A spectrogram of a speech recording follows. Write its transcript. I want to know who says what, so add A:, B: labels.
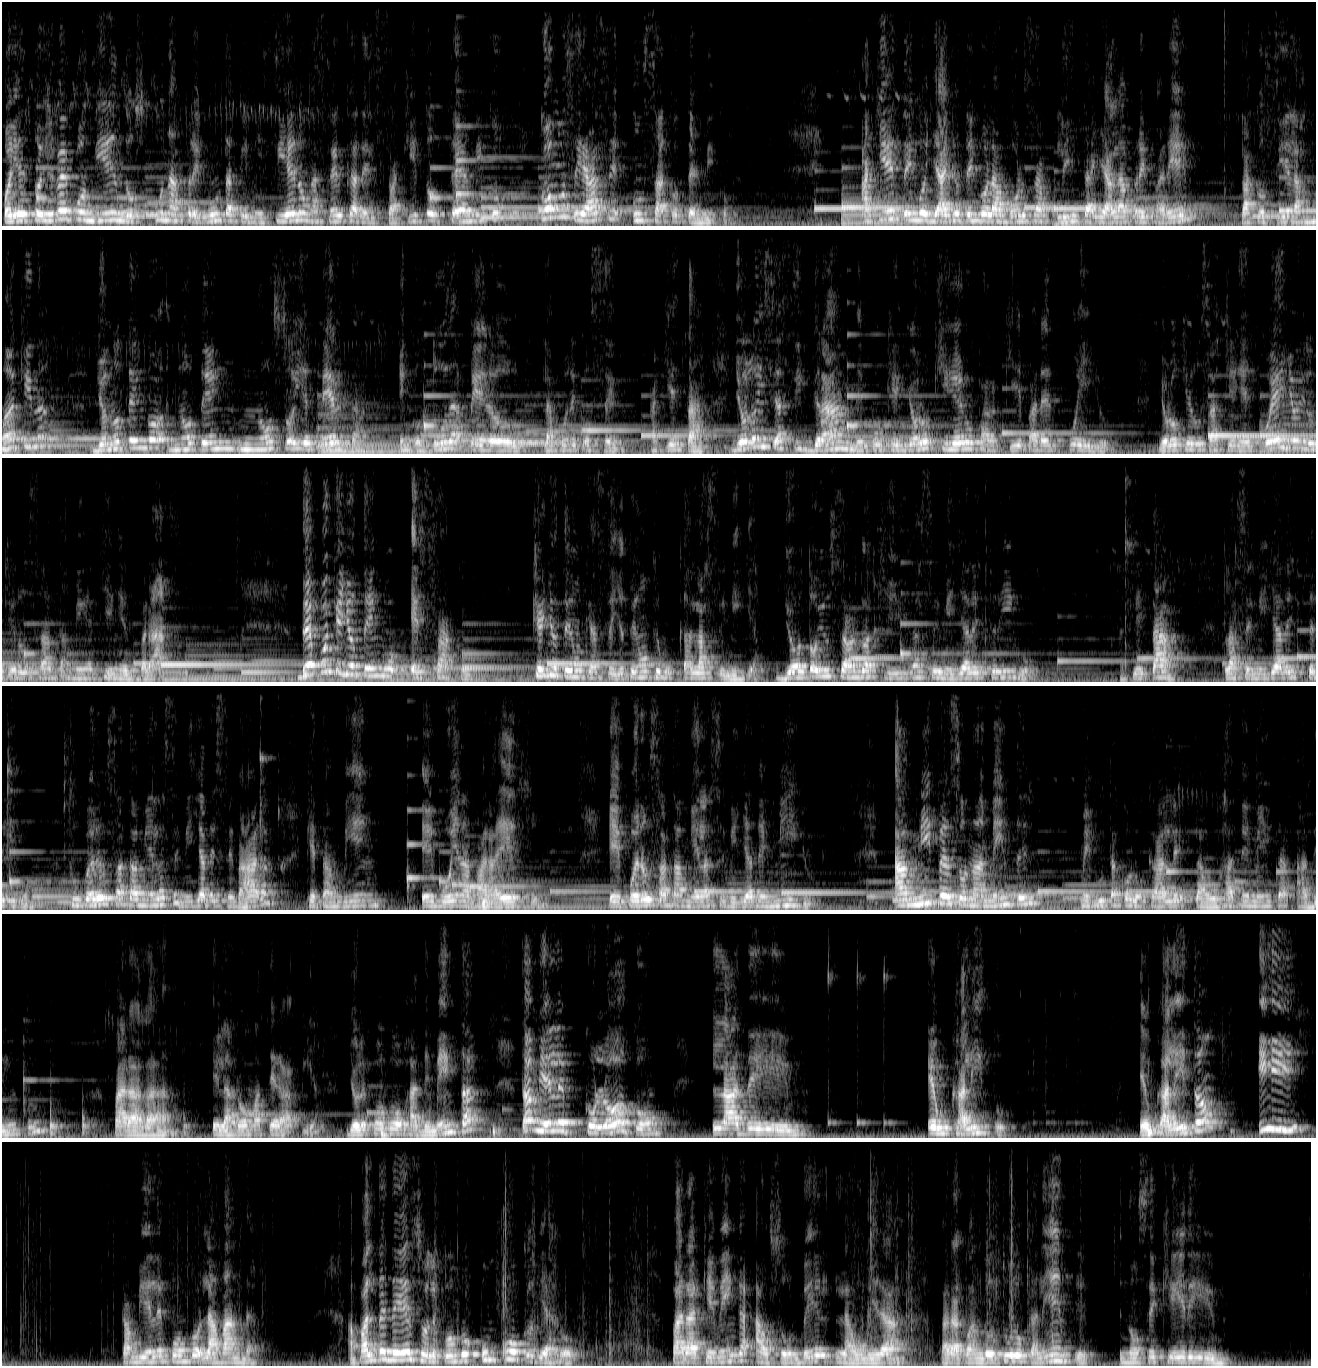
A: Hoy estoy respondiendo una pregunta que me hicieron acerca del saquito térmico. ¿Cómo se hace un saco térmico? Aquí tengo ya, yo tengo la bolsa lista, ya la preparé, la cosí en las máquinas. Yo no tengo, no tengo, no soy experta en costura, pero la pude coser. Aquí está. Yo lo hice así grande porque yo lo quiero aquí, para el cuello. Yo lo quiero usar aquí en el cuello y lo quiero usar también aquí en el brazo. Después que yo tengo el saco, ¿qué yo tengo que hacer? Yo tengo que buscar la semilla. Yo estoy usando aquí la semilla de trigo. Aquí está, la semilla de trigo. Tú puedes usar también la semilla de cebada, que también es buena para eso. Eh, puedes usar también la semilla de millo. A mí personalmente me gusta colocarle la hoja de menta adentro para la, el aromaterapia. Yo le pongo hojas de menta. También le coloco la de eucalipto. Eucalipto y también le pongo lavanda. Aparte de eso, le pongo un poco de arroz para que venga a absorber la humedad. Para cuando tú lo calientes, no se quede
